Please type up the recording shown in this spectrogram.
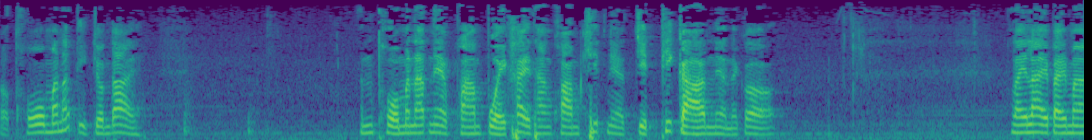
ก็โทมนัสอีกจนได้มันโทมนัสเนี่ยความป่วยไข้ทางความคิดเนี่ยจิตพิการเนี่ยนะก็ ไล่ๆไปมา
